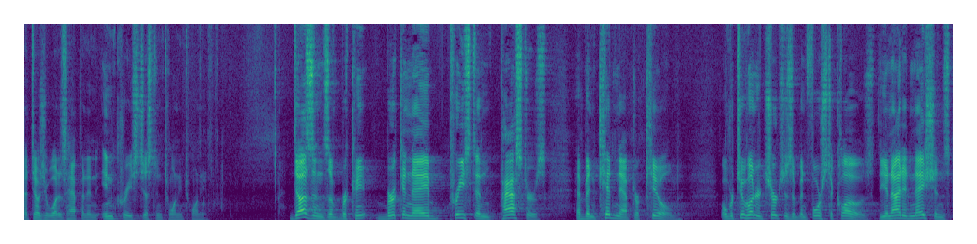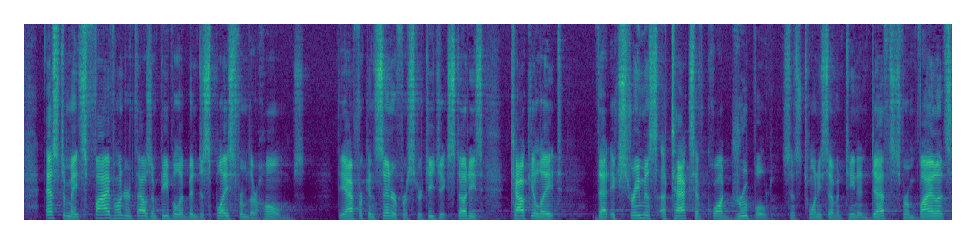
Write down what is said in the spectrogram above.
That tells you what has happened in increase just in 2020. Dozens of Burkina priests and pastors have been kidnapped or killed. Over 200 churches have been forced to close. The United Nations estimates 500,000 people have been displaced from their homes. The African Center for Strategic Studies calculate that extremist attacks have quadrupled since 2017 and deaths from violence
